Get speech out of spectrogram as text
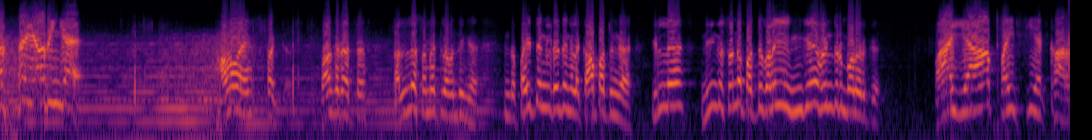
அசையாதீங்க. ஹலோ இன்ஸ்பெக்டர் வாங்க டாக்டர். நல்ல சமயத்துல வந்தீங்க. இந்த பைத்தியங்கள்ட்ட இருந்து எங்களை காப்பாத்துங்க. இல்ல நீங்க சொன்ன பத்து கொலையும் இங்கேயே விழுந்துரும் போல இருக்கு. வாயா பைத்தியக்கார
